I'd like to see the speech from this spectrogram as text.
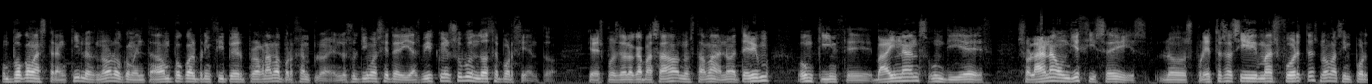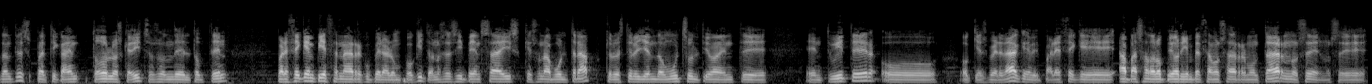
un poco más tranquilos, ¿no? Lo comentaba un poco al principio del programa, por ejemplo, en los últimos siete días Bitcoin sube un 12%, que después de lo que ha pasado no está mal, ¿no? Ethereum un 15%, Binance un 10%, Solana un 16%. Los proyectos así más fuertes, ¿no? Más importantes, prácticamente todos los que he dicho son del top 10, parece que empiezan a recuperar un poquito. No sé si pensáis que es una bull trap, que lo estoy leyendo mucho últimamente en Twitter, o, o que es verdad, que parece que ha pasado lo peor y empezamos a remontar, no sé, no sé,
